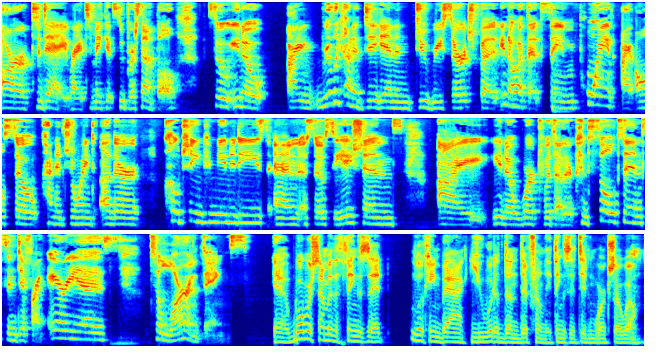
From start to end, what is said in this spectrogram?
are today, right? To make it super simple. So, you know, I really kind of dig in and do research. But, you know, at that same point, I also kind of joined other coaching communities and associations. I, you know, worked with other consultants in different areas to learn things. Yeah. What were some of the things that, looking back, you would have done differently, things that didn't work so well?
